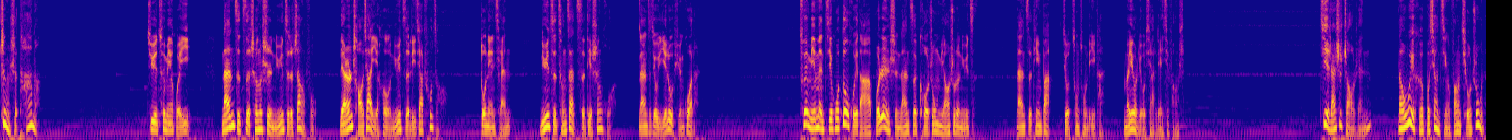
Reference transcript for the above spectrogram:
正是她吗？据村民回忆，男子自称是女子的丈夫，两人吵架以后，女子离家出走。多年前，女子曾在此地生活。男子就一路寻过来，村民们几乎都回答不认识男子口中描述的女子。男子听罢就匆匆离开，没有留下联系方式。既然是找人，那为何不向警方求助呢？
